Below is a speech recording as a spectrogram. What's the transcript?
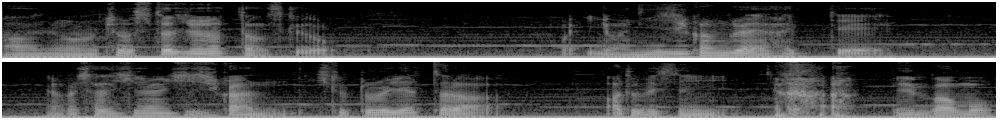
あの今日スタジオだったんですけど今2時間ぐらい入ってなんか最初の1時間一通りやったらあと別になんか メンバーも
